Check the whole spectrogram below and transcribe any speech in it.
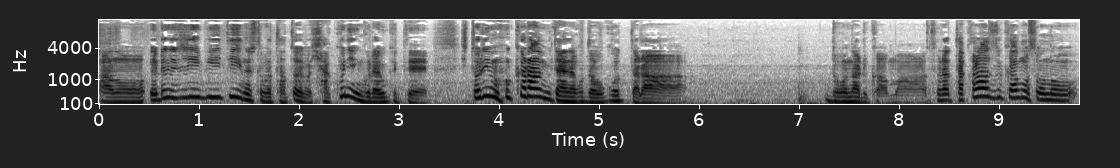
あの、LGBT の人が例えば100人ぐらい受けて、1人も受からんみたいなことが起こったら、どうなるか。まあ、それは宝塚もその、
